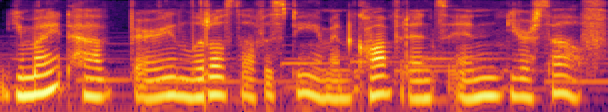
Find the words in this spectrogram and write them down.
you might have very little self-esteem and confidence in yourself.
